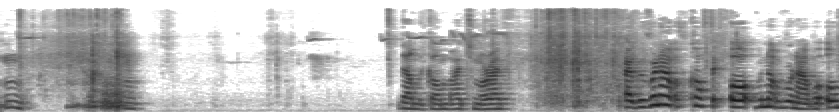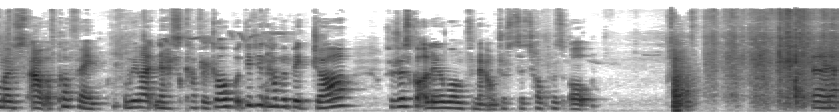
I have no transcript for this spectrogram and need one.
mmm. They'll be gone by tomorrow. Uh, we've run out of coffee, or we're not run out, we're almost out of coffee. We like Nescafe Gold, but they didn't have a big jar, so just got a little one for now, just to top us up. Uh,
